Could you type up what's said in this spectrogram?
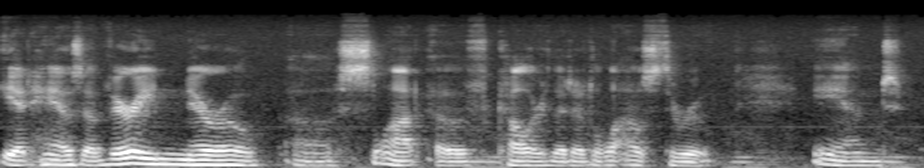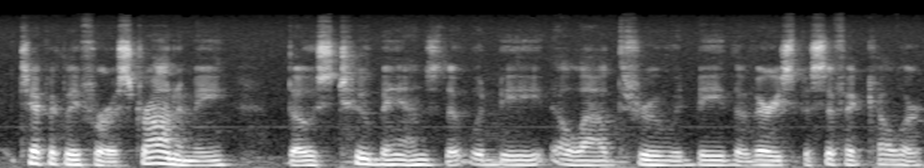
it has a very narrow uh, slot of color that it allows through. And typically for astronomy, those two bands that would be allowed through would be the very specific color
